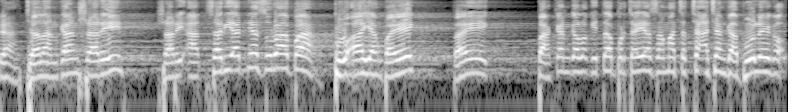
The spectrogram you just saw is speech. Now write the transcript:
Dah, jalankan syari syariat. Syariatnya suruh apa? Doa yang baik, baik. Bahkan kalau kita percaya sama cecak aja nggak boleh kok.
